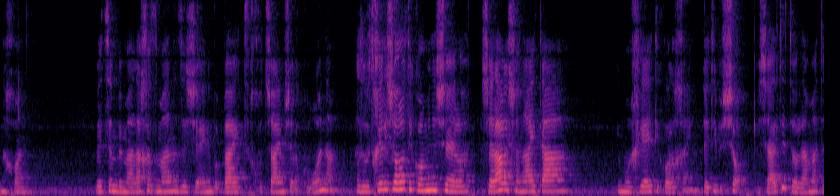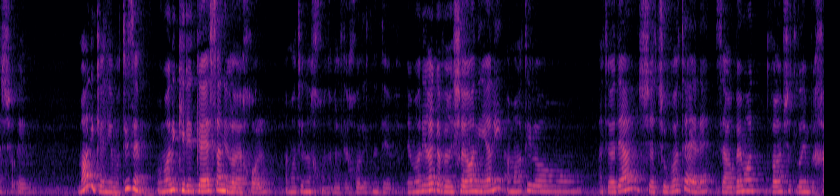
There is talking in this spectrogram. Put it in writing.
נכון. בעצם במהלך הזמן הזה שהיינו בבית, חודשיים של הקורונה, אז הוא התחיל לשאול אותי כל מיני שאלות. השאלה הראשונה הייתה אם הוא יחיה איתי כל החיים. הייתי בשוק. ושאלתי אותו, למה אתה שואל? אמר לי, כי אני עם אוטיזם. הוא אמר לי, כי להתגייס אני לא יכול. אמרתי לו, נכון, אבל אתה יכול להתנדב. הוא אמר לי, רגע, ורישיון יהיה לי? אמרתי לו, אתה יודע שהתשובות האלה זה הרבה מאוד דברים שתלויים בך.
